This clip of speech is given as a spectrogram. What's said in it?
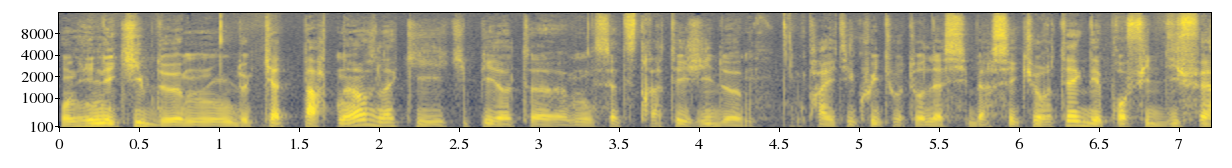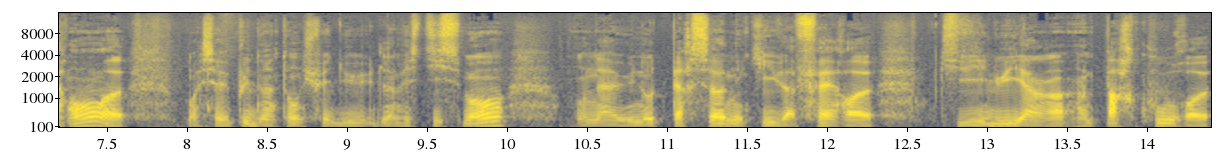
on est une équipe de, quatre partners là, qui, qui pilotent cette stratégie de private equity autour de la cybersécurité avec des profils différents. moi, ça fait plus de 20 ans que je fais du, de l'investissement. On a une autre personne qui va faire, euh, qui lui a un, parcours euh,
